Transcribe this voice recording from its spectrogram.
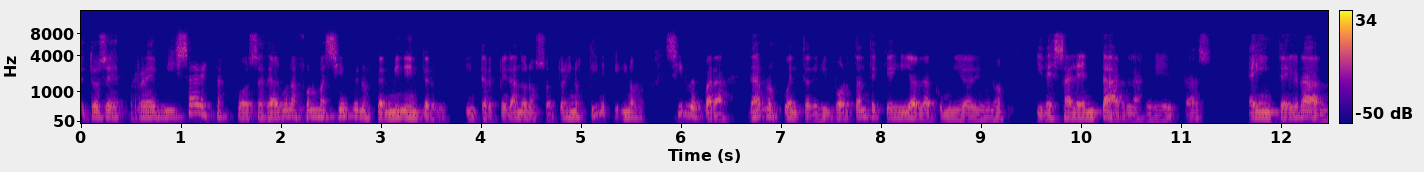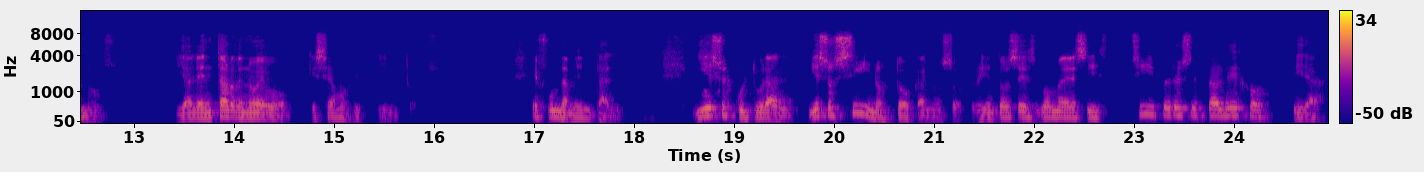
Entonces, revisar estas cosas de alguna forma siempre nos termina interpelando a nosotros y nos, tiene que, y nos sirve para darnos cuenta de lo importante que es ir a la comunidad de uno y desalentar las grietas e integrarnos y alentar de nuevo que seamos distintos. Es fundamental. Y eso es cultural. Y eso sí nos toca a nosotros. Y entonces vos me decís, sí, pero eso está lejos. Mira,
